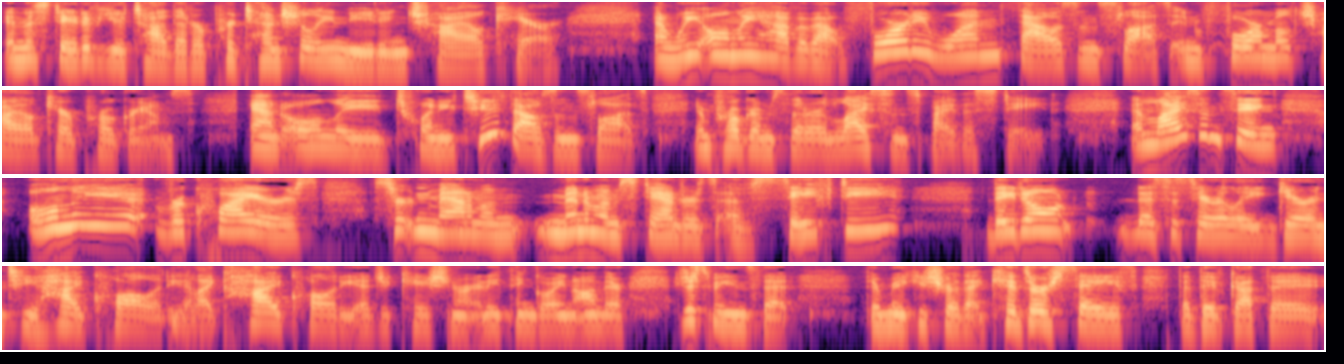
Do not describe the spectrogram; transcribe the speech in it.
in the state of Utah that are potentially needing childcare. And we only have about 41,000 slots in formal childcare programs and only 22,000 slots in programs that are licensed by the state. And licensing only requires certain minimum, minimum standards of safety, they don't necessarily guarantee high quality, like high quality education or anything going on there. It just means that they're making sure that kids are safe, that they've got the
